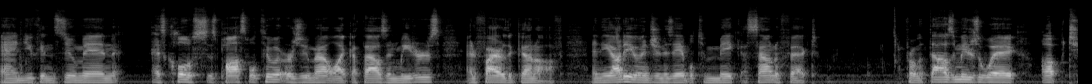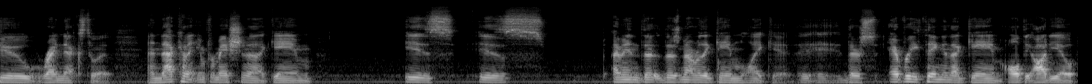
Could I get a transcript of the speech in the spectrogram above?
and you can zoom in as close as possible to it or zoom out like a thousand meters and fire the gun off. And the audio engine is able to make a sound effect from a thousand meters away up to right next to it. And that kind of information in that game is is I mean, there, there's not really a game like it. It, it. There's everything in that game. All the audio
